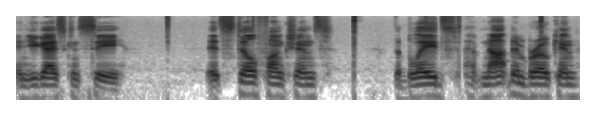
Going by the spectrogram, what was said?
and you guys can see it still functions. The blades have not been broken.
